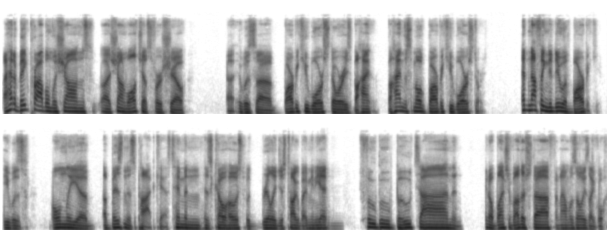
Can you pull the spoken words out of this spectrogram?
I had a big problem with Sean's uh, Sean Walchef's first show. Uh, it was uh, barbecue war stories behind behind the smoke barbecue war stories. Had nothing to do with barbecue. He was only a, a business podcast. Him and his co-host would really just talk about. I mean, he had FUBU boots on and you know a bunch of other stuff, and I was always like, well,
